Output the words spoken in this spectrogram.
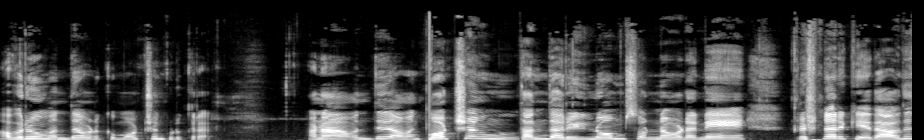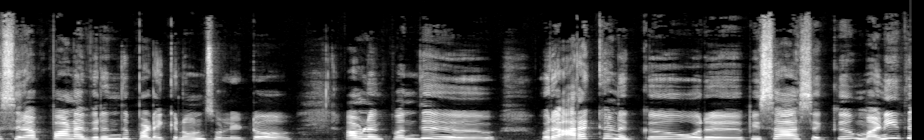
அவரும் வந்து அவனுக்கு மோட்சம் கொடுக்குறார். ஆனால் வந்து அவன் மோட்சம் தந்தறியணும்னு சொன்ன உடனே கிருஷ்ணருக்கு ஏதாவது சிறப்பான விருந்து படைக்கணும்னு சொல்லிட்டு அவனுக்கு வந்து ஒரு அரக்கனுக்கு ஒரு பிசாசுக்கு மனித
